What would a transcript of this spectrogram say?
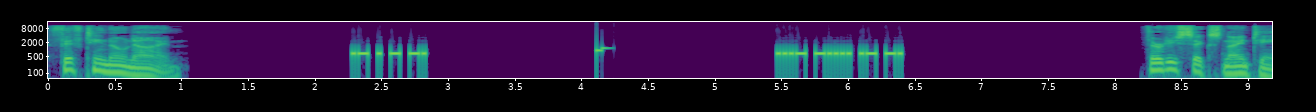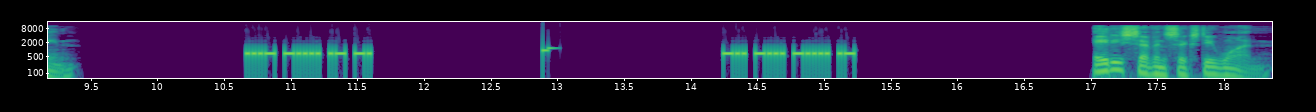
1509. 3619. 8761.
